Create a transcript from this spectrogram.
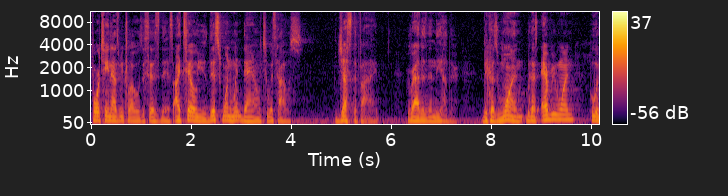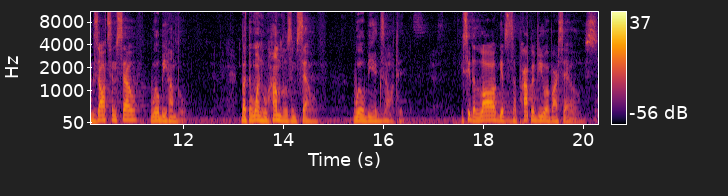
14, as we close, it says this I tell you, this one went down to his house justified rather than the other. Because one, because everyone who exalts himself will be humbled, but the one who humbles himself will be exalted. You see, the law gives us a proper view of ourselves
